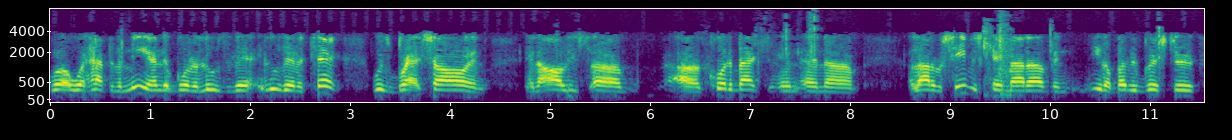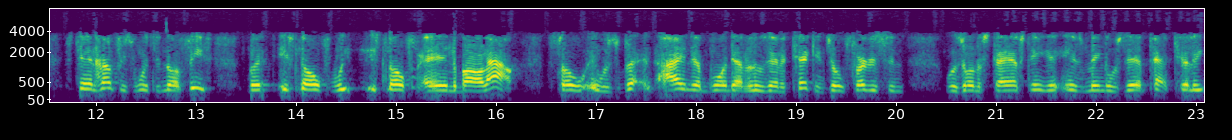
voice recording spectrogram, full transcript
Well, what happened to me, I ended up going to Louisiana, Louisiana Tech, was Bradshaw and and all these uh, uh, quarterbacks and and um, a lot of receivers came out of, and you know, Bubby Brister, Stan Humphries went to Northeast, but it's for it's known for airing the ball out. So it was. I ended up going down to Louisiana Tech, and Joe Ferguson was on the staff. Stinger Ensminger was there. Pat Tilley.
